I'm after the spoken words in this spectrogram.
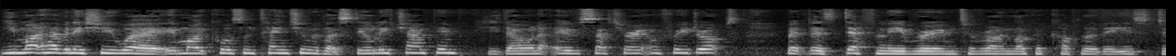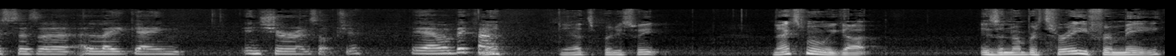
You might have an issue where it might cause some tension with like Steel Leaf Champion because you don't want to oversaturate on free drops, but there's definitely room to run like a couple of these just as a, a late game insurance option. Yeah, I'm a big fan. Yeah. Yeah, it's pretty sweet. Next one we got is a number three for me,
